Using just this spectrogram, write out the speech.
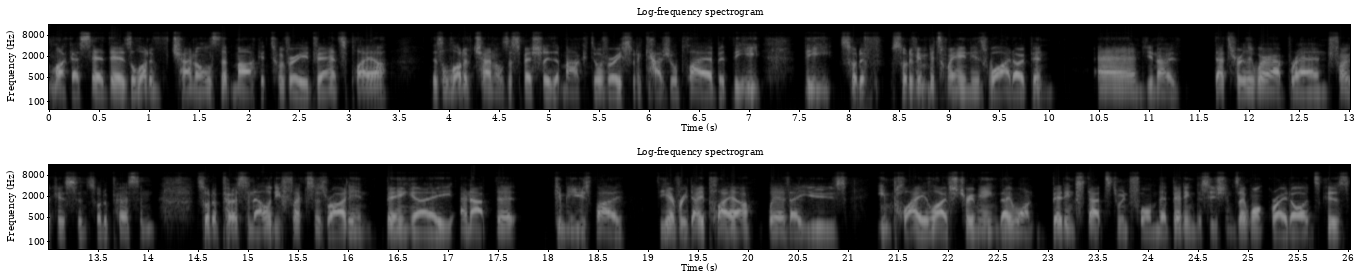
Like I said, there's a lot of channels that market to a very advanced player. there's a lot of channels, especially that market to a very sort of casual player, but the the sort of sort of in between is wide open, and you know that's really where our brand focus and sort of person sort of personality flexes right in. Being a an app that can be used by the everyday player, where they use in play live streaming. They want betting stats to inform their betting decisions. They want great odds because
